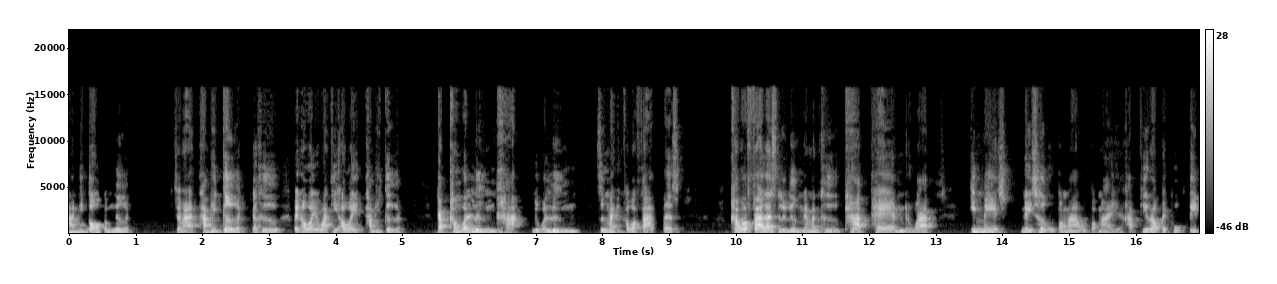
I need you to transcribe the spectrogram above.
านที่ก่อกำเนิดใช่ไหมทำให้เกิดก็คือเป็นอวัยวะที่เอาไว้ทำให้เกิด กับคำว่าลึงคะ หรือว่าลึง ซึ่งหมายถึงคำว่า phallus คำว่า phallus หรือลึงเนี่ยมันคือภาพแทนหรือว่า image ในเชิงอุปมาอุปไมยอะครับที่เราไปผูกติด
